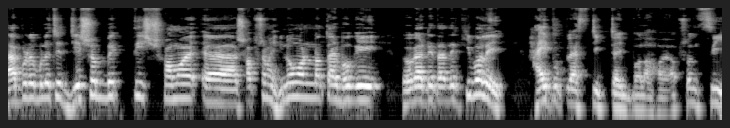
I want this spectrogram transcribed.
তারপরে বলেছে, যেসব ব্যক্তি সময় সবসময় হীনমন্যতায় ভোগে রোগাটে তাদের কি বলে? হাইপোপ্লাস্টিক টাইপ বলা হয় অপশন সি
